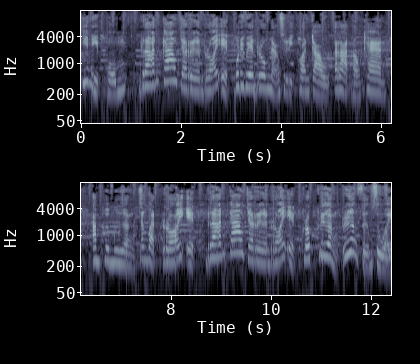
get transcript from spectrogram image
ที่หนีบผมร้านก้าวเจริญร้อยเอ็ดบริเวณโรงหนังสิริพรเก่า ตลาดหนองแคน อำเภอเมือง จังหวัดร้อยเอ็ด ร้านก้าวเจริญร้อยเอ็ด ครบเครื่องเรื่องเสริมสวย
